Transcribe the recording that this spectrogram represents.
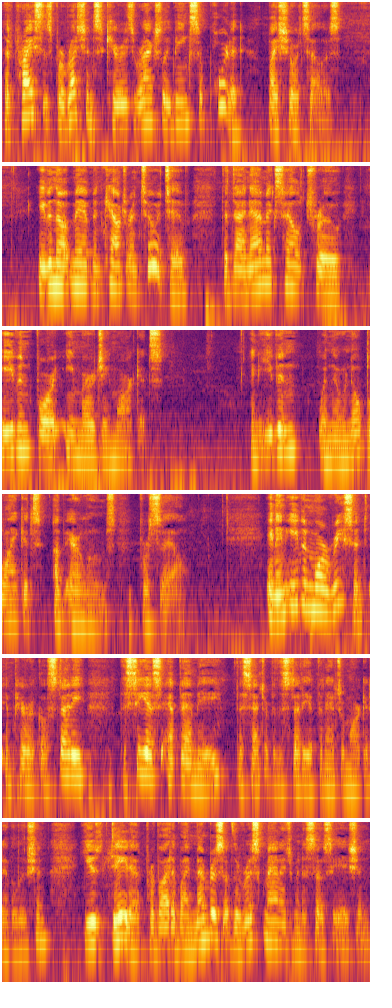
that prices for Russian securities were actually being supported by short sellers. Even though it may have been counterintuitive, the dynamics held true even for emerging markets. and even when there were no blankets of heirlooms for sale. In an even more recent empirical study, the CSFME, the Center for the Study of Financial Market Evolution, used data provided by members of the Risk Management Association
